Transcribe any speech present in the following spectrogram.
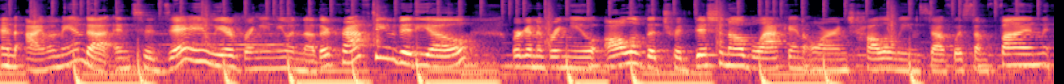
And I'm Amanda. And today we are bringing you another crafting video. We're gonna bring you all of the traditional black and orange Halloween stuff with some fun,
